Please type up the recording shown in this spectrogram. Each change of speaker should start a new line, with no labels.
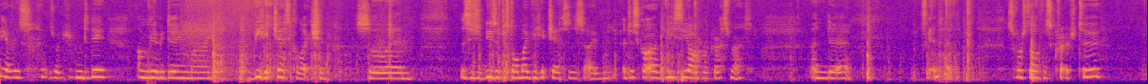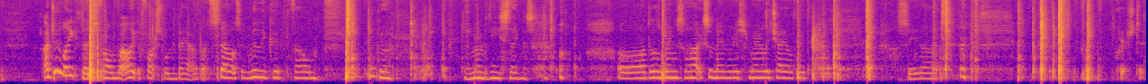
Hey guys, it's Richard and today I'm going to be doing my VHS collection. So um, this is these are just all my VHSs. I, I just got a VCR for Christmas and uh, let's get into it. So first off is Critters 2. I do like this film but I like the first one better but still it's a really good film. Remember these things. oh, it does bring back some memories from early childhood say that. Chris too.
